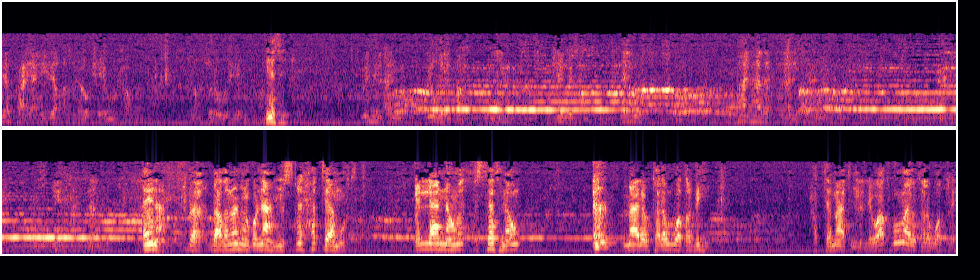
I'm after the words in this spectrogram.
إذا فعل يعني إذا قتله شيء محرم نقتله شيء محرم. مثل؟ مثل أن يغرق شيء بخمر فيموت وهل هذا كذلك يعني؟ أي نعم. بعض العلماء يقول نعم نسقيه حتى يموت. إلا أنهم استثنوا ما لو تلوط به. حتى مات من اللواط وما يتلوط به.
